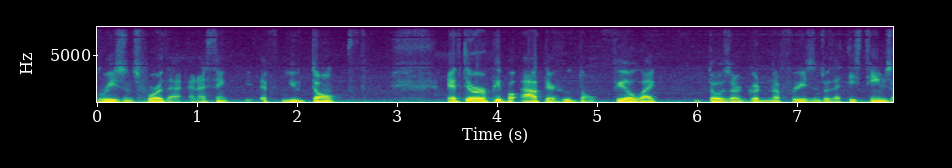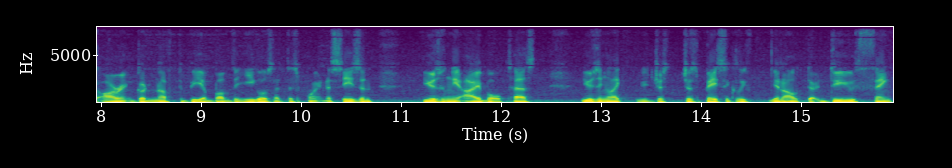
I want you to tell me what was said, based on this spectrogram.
reasons for that, and I think if you don't, if there are people out there who don't feel like those are good enough reasons, or that these teams aren't good enough to be above the Eagles at this point in the season, using the eyeball test, using like you just just basically, you know, do you think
